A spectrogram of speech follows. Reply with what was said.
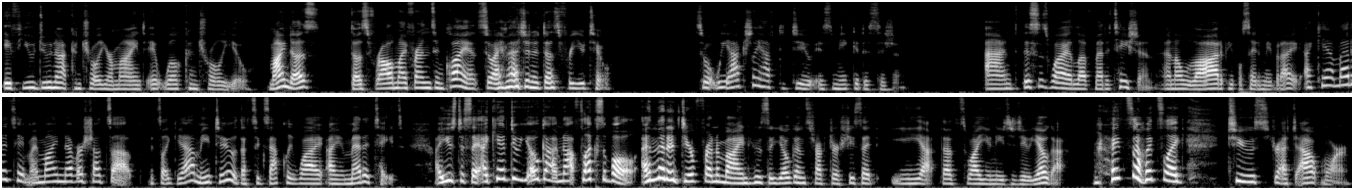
If you do not control your mind, it will control you. Mine does, does for all my friends and clients. So I imagine it does for you too. So what we actually have to do is make a decision. And this is why I love meditation. And a lot of people say to me, but I, I can't meditate. My mind never shuts up. It's like, yeah, me too. That's exactly why I meditate. I used to say, I can't do yoga. I'm not flexible. And then a dear friend of mine who's a yoga instructor, she said, yeah, that's why you need to do yoga. Right. So it's like to stretch out more.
